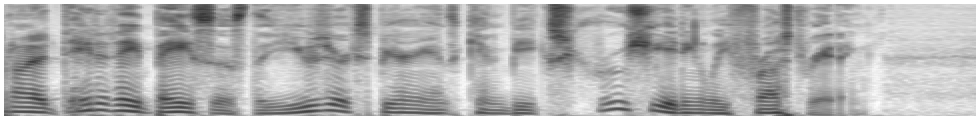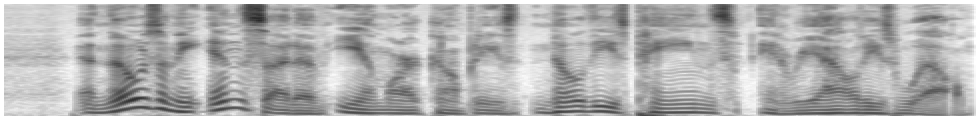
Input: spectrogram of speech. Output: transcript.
but on a day to day basis, the user experience can be excruciatingly frustrating. And those on the inside of EMR companies know these pains and realities well.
